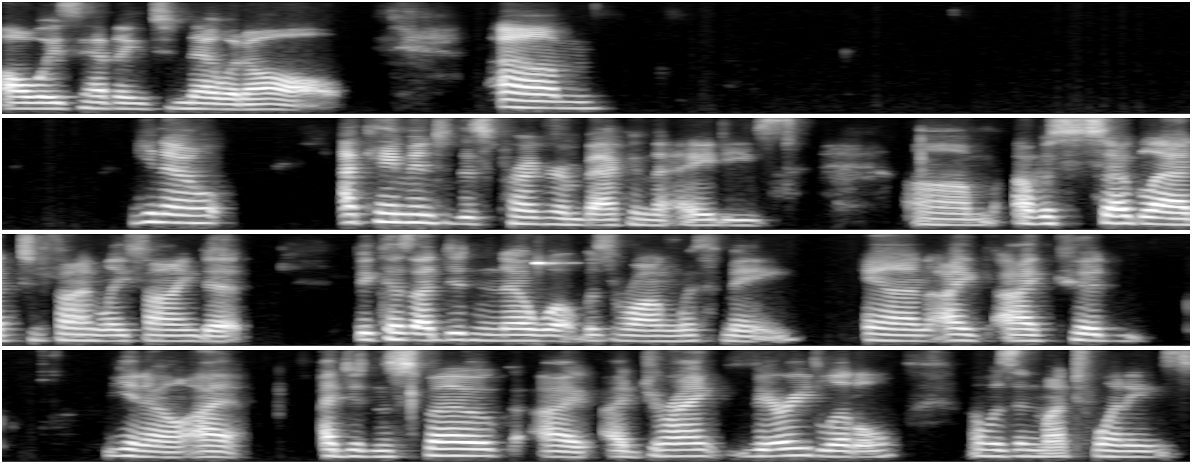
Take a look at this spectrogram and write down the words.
always having to know it all. Um, you know, I came into this program back in the 80s. Um, I was so glad to finally find it because I didn't know what was wrong with me. And I, I could you know, I I didn't smoke. I, I drank very little. I was in my 20s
